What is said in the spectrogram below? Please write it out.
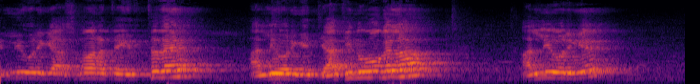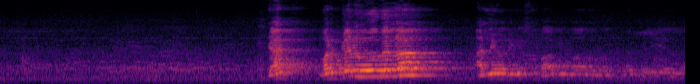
ಎಲ್ಲಿವರೆಗೆ ಅಸಮಾನತೆ ಇರ್ತದೆ, ಅಲ್ಲಿವರೆಗೆ ಜಾತಿನೂ ಹೋಗಲ್ಲ, ಅಲ್ಲಿವರೆಗೆ ಜಾತಿ ವರ್ಗನೂ ಹೋಗಲ್ಲ, ಅಲ್ಲಿವರೆಗೆ ಸ್ವಾಭಿಮಾನವೂ ಕೂಡ ಬೆಳೆಯಲ್ಲ.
